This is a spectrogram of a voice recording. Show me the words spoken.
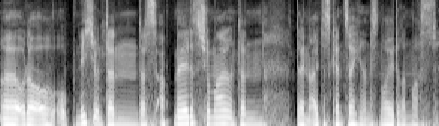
äh, oder auch, ob nicht und dann das abmeldest schon mal und dann dein altes Kennzeichen an das neue dran machst.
